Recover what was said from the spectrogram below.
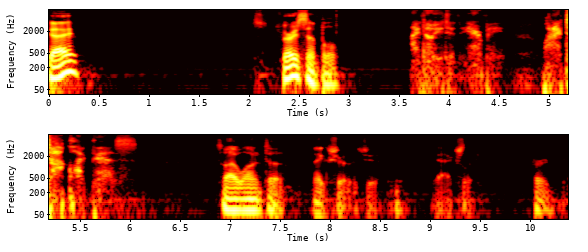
Okay? It's very simple. I know you didn't hear me when I talk like this. So I wanted to make sure that you actually heard me,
